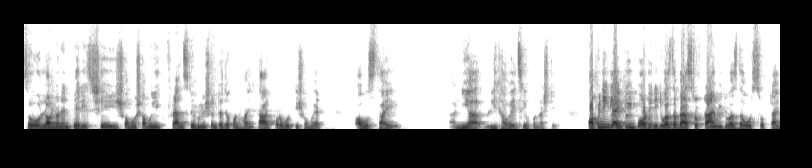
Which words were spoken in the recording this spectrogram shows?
সো লন্ডন অ্যান্ড প্যারিস সেই সমসাময়িক ফ্রান্স রেভলিউশনটা যখন হয়, তার পরবর্তী সময়ের অবস্থায় নিয়ে লেখা হয়েছে উপন্যাসটি। Opening line too important it was the best of time it was the worst of time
